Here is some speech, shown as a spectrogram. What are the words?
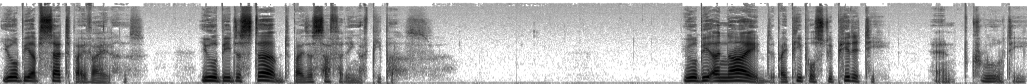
You will be upset by violence. You will be disturbed by the suffering of peoples. You will be annoyed by people's stupidity and cruelty.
